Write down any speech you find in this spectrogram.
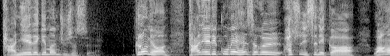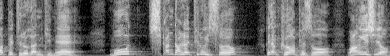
다니엘에게만 주셨어요. 그러면 다니엘이 꿈의 해석을 할 수 있으니까 왕 앞에 들어간 김에 뭐 시간 달랠 필요 있어요? 그냥 그 앞에서 왕이시여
